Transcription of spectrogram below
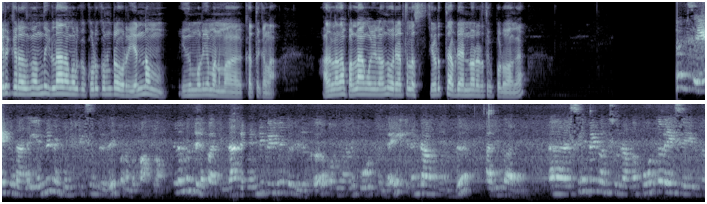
இருக்கிறது வந்து இல்லாதவங்களுக்கு கொடுக்கணுன்ற ஒரு எண்ணம் இது மூலியமாக நம்ம கற்றுக்கலாம் அதில் தான் பல்லாங்குழியில் வந்து ஒரு இடத்துல எடுத்து அப்படியே இன்னொரு இடத்துக்கு போடுவாங்க சிலம்பம் செய்யறதுனால என்னென்ன பெனிஃபிட்ஸ்ன்றது இப்ப நம்ம பார்க்கலாம் சிலம்பத்துல பாத்தீங்கன்னா ரெண்டு பிரிவுகள் இருக்கு ஒண்ணு வந்து போர்க்கலை இரண்டாவது வந்து அலங்காரம் ஆஹ் சில பேர் வந்து சொல்றாங்க போர்க்கலை செய்யறது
